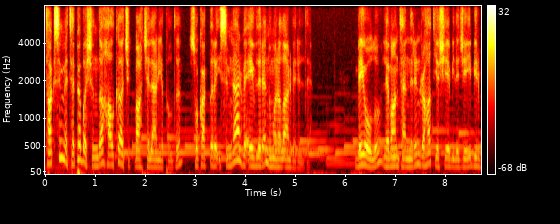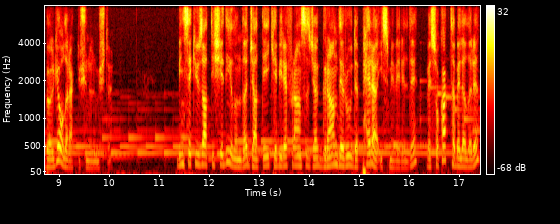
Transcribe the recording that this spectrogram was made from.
Taksim ve tepe başında halka açık bahçeler yapıldı, sokaklara isimler ve evlere numaralar verildi. Beyoğlu, Levantenlerin rahat yaşayabileceği bir bölge olarak düşünülmüştü. 1867 yılında Cadde-i Kebir'e Fransızca Grande Rue de Pera ismi verildi ve sokak tabelaları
